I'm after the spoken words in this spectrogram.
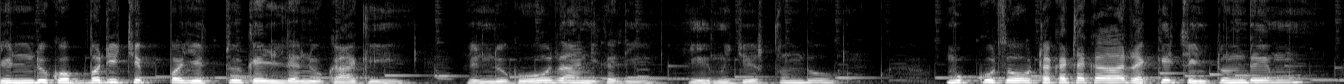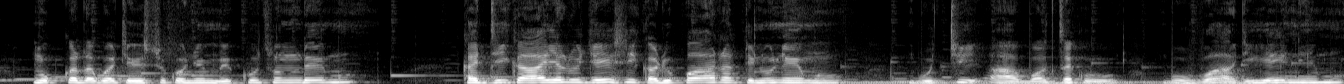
ఎండు కొబ్బరి చెప్ప ఎత్తుకెళ్ళను కాకి. ఎందుకో దానికది? ఏమి చేస్తుందో? ముక్కుతో టకటక రెక్కి తింటుందేమో? ముక్కలుగ చేసుకొని మెక్కుతుందేమో? కజ్జికాయలు చేసి కడుపార తినునేమో? బుజ్జి ఆ బొద్దకు బొవ్వ అదియేనేమో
